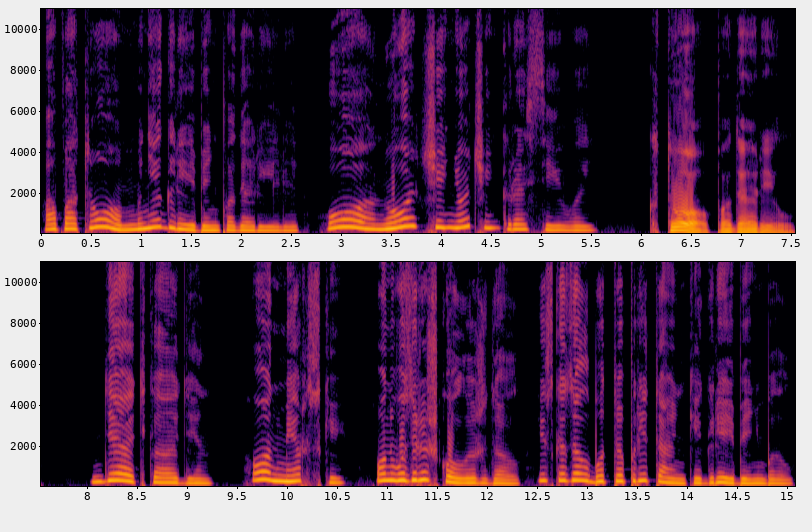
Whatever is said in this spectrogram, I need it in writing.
А потом мне гребень подарили. Он очень-очень красивый. Кто подарил? Дядька один. Он мерзкий. Он возле школы ждал и сказал, будто при Таньке гребень был,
